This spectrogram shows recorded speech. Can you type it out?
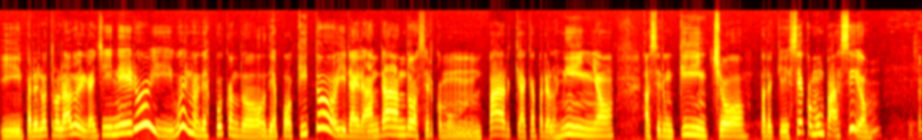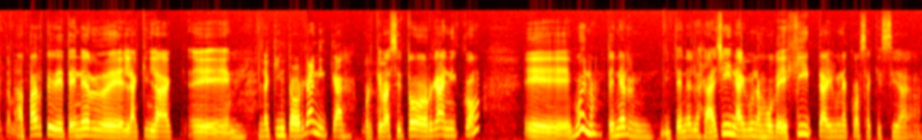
Y para el otro lado el gallinero y bueno, después cuando de a poquito ir agrandando, hacer como un parque acá para los niños, hacer un quincho, para que sea como un paseo. Aparte de tener eh, la, la, eh, la quinta orgánica, porque va a ser todo orgánico, eh, bueno, tener, tener las gallinas, algunas ovejitas, alguna cosa que sea,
